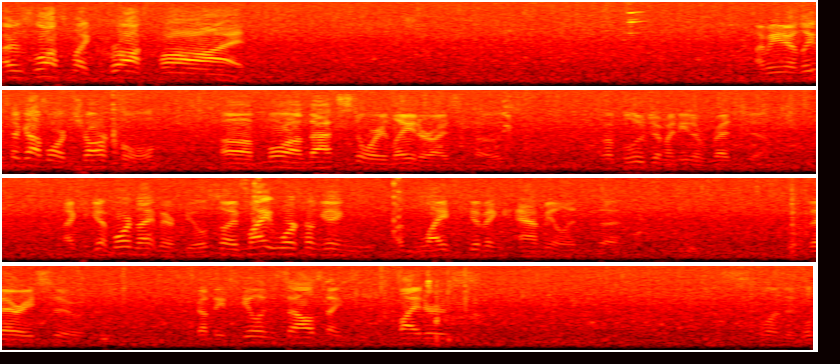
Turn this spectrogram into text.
I just lost my crock pot! I mean, at least I got more charcoal. Uh, more on that story later, I suppose. a blue gem, I need a red gem. I can get more nightmare fuel, so I might work on getting a life-giving amulet then. Very soon. Got these healing salves thanks to the spiders. Splendid. We'll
